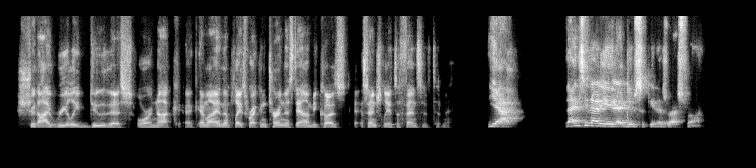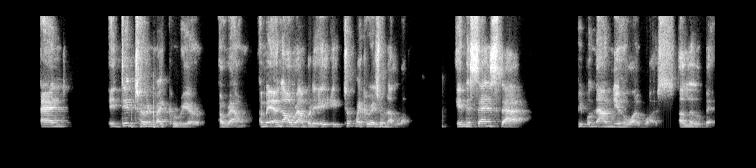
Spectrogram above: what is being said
should I really do this or not? Am I in the place where I can turn this down because essentially it's offensive to me? Yeah. 1998, I do Sakina's restaurant. And it did turn my career around. I mean, uh, not around, but it, it took my career to another level in the sense that people now knew who I was a little bit.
